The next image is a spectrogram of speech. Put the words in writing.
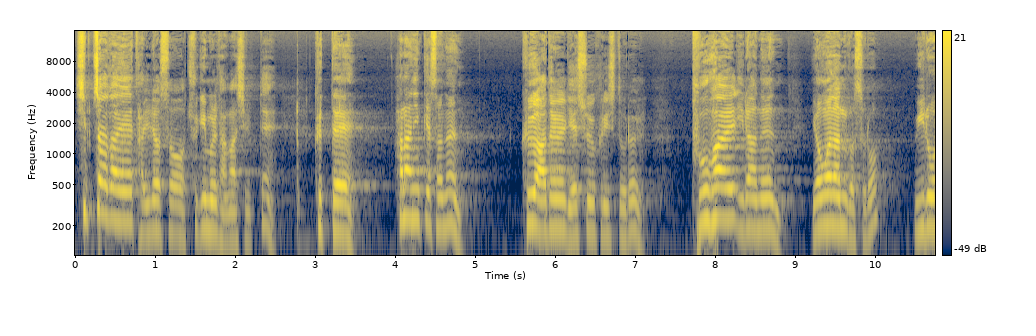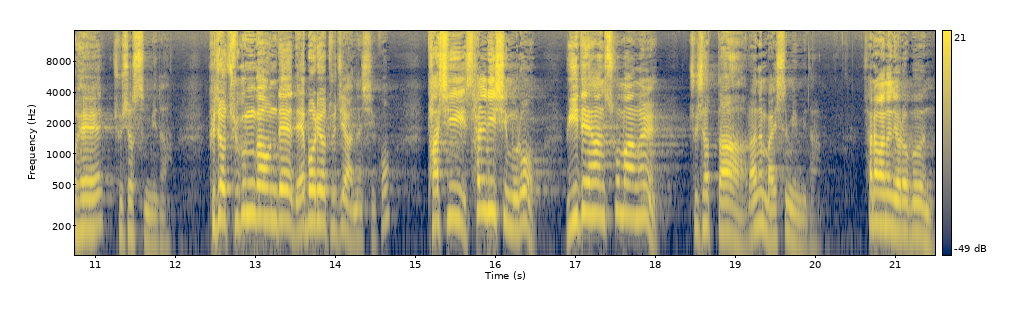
십자가에 달려서 죽임을 당하실 때 그때 하나님께서는 그 아들 예수 그리스도를 부활이라는 영원한 것으로 위로해 주셨습니다. 그저 죽음 가운데 내버려 두지 않으시고 다시 살리심으로 위대한 소망을 주셨다라는 말씀입니다. 사랑하는 여러분,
